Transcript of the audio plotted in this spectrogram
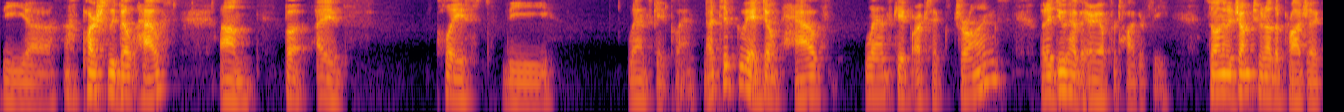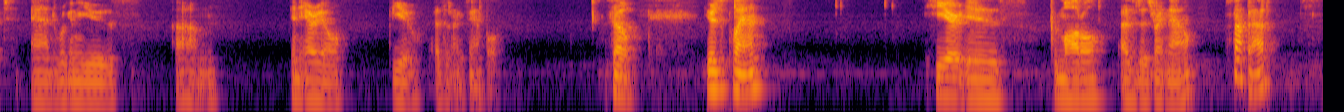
the uh, partially built house, um, but I've placed the landscape plan. Now, typically I don't have landscape architect drawings, but I do have aerial photography. So I'm going to jump to another project and we're going to use um, an aerial view as an example. So here's a plan. Here is the model as it is right now. It's not bad. It's,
